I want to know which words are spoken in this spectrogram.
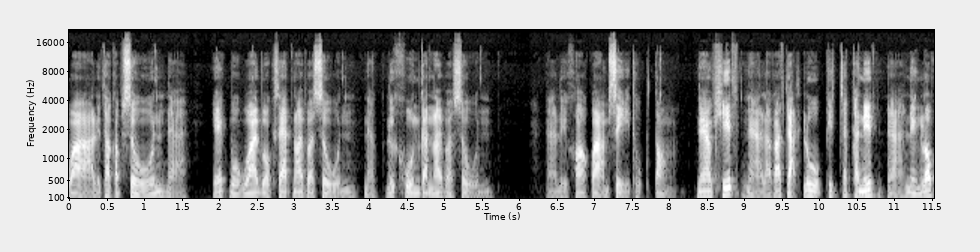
กว่า หรือเท่ากับ0นะ x บวก y บวก z น้อยกว่า0นะหรือคูณกันน้อยกว่า0นะหรือข้อความ 4 ถูกต้อง แนวคิดนะแล้วก็จัดรูปพิชคณิตนะ1ลบ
